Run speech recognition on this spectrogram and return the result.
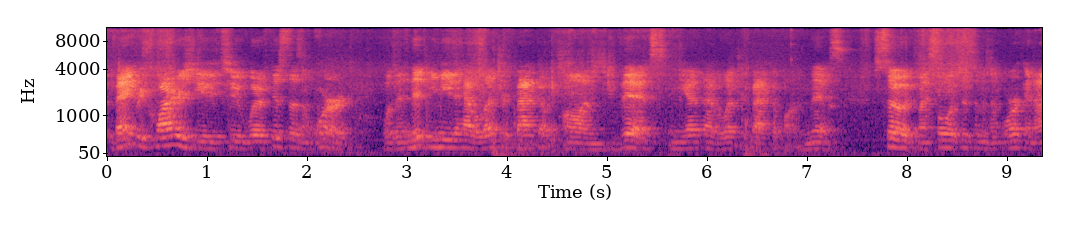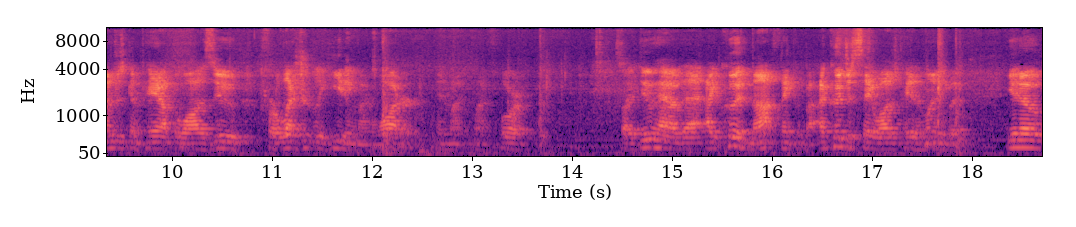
The bank requires you to. What if this doesn't work? Well, then you need to have electric backup on this, and you have to have electric backup on this. So if my solar system isn't working, I'm just going to pay out the wazoo for electrically heating my water in my, my floor. So I do have that. I could not think about. it. I could just say, well, I'll just pay the money, but you know,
